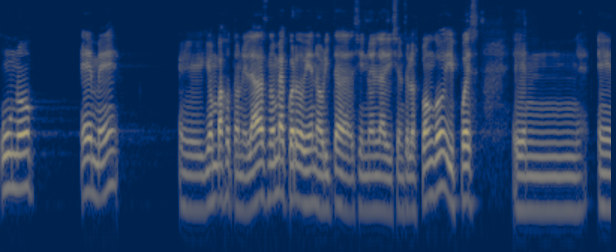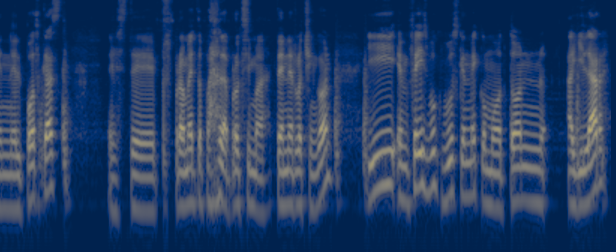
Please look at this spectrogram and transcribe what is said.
1M eh. No me acuerdo bien ahorita si no en la edición se los pongo. Y pues en, el podcast, este, pues, prometo para la próxima tenerlo chingón. Y en Facebook búsquenme como Ton Aguilar.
